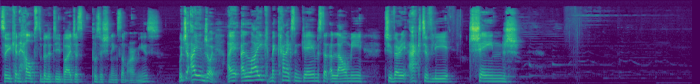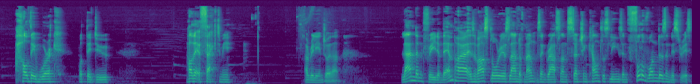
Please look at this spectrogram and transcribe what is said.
So you can help stability by just positioning some armies. Which I enjoy. I, I like mechanics in games that allow me to very actively change how they work, what they do, how they affect me. I really enjoy that. Land and freedom. The Empire is a vast, glorious land of mountains and grasslands stretching countless leagues and full of wonders and mysteries.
